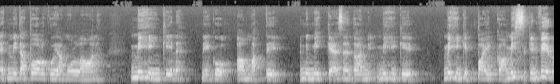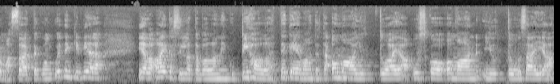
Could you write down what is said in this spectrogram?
Että mitä polkuja mulla on mihinkin niin ammattinimikkeeseen tai mihinkin mihinkin paikkaan missäkin firmassa, että kun on kuitenkin vielä, vielä aika sillä tavalla niin pihalla, että tekee vaan tätä omaa juttua ja uskoo omaan juttuunsa ja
